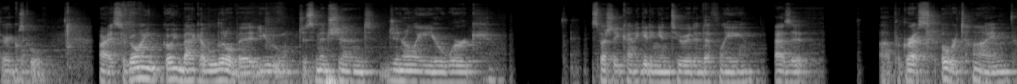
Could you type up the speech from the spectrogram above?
Very cool. cool. All right. So going going back a little bit, you just mentioned generally your work, especially kind of getting into it, and definitely as it uh, progressed over time,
